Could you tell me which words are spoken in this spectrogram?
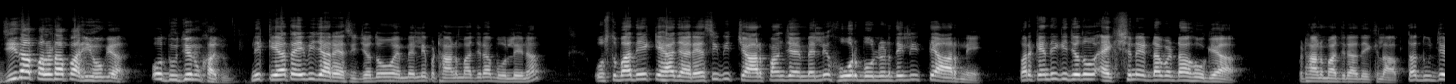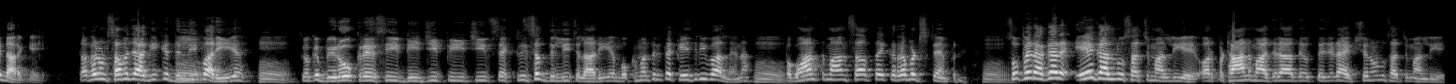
ਜਿਹਦਾ ਪਲੜਾ ਭਾਰੀ ਹੋ ਗਿਆ ਉਹ ਦੂਜੇ ਨੂੰ ਖਾਜੂ ਨਹੀਂ ਕਿਹਾ ਤਾਂ ਇਹ ਵੀ ਜਾ ਰਿਹਾ ਸੀ ਜਦੋਂ ਐਮਐਲਏ ਪਠਾਨ ਮਾਜਰਾ ਬੋਲੇ ਨਾ ਉਸ ਤੋਂ ਬਾਅਦ ਇਹ ਕਿਹਾ ਜਾ ਰਿਹਾ ਸੀ ਵੀ 4-5 ਐਮਐਲਏ ਹੋਰ ਬੋਲਣ ਦੇ ਲਈ ਤਿਆਰ ਨੇ। ਪਰ ਕਹਿੰਦੇ ਕਿ ਜਦੋਂ ਐਕਸ਼ਨ ਐਡਾ ਵੱਡਾ ਹੋ ਗਿਆ ਪਠਾਨ ਮਾਜਰਾ ਦੇ ਖਿਲਾਫ ਤਾਂ ਦੂਜੇ ਡਰ ਗਏ। ਤਾਂ ਫਿਰ ਹੁਣ ਸਮਝ ਆ ਗਈ ਕਿ ਦਿੱਲੀ। ਭਾਰੀ ਹੂੰ। ਕਿਉਂਕਿ ਬਿਊਰੋਕ੍ਰੇਸੀ ਡੀਜੀਪੀ ਚੀਫ ਸੈਕਟਰੀ ਸਭ ਦਿੱਲੀ ਚਲਾ ਰਹੀ ਹੈ। ਮੁੱਖ ਮੰਤਰੀ ਤਾਂ ਕੇਜਰੀਵਾਲ ਨੇ ਨਾ। ਭਗਵੰਤ ਮਾਨ ਸਾਹਿਬ ਤਾਂ ਇੱਕ ਰਬੜ ਸਟੈਂਪ ਨੇ। ਸੋ ਫਿਰ ਅਗਰ ਇਹ ਗੱਲ ਨੂੰ ਸੱਚ ਮੰਨ ਲਈਏ ਔਰ ਪਠਾਨ ਮਾਜਰਾ ਦੇ ਉੱਤੇ ਜਿਹੜਾ ਐਕਸ਼ਨ ਉਹਨੂੰ ਸੱਚ ਮੰਨ ਲਈਏ।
